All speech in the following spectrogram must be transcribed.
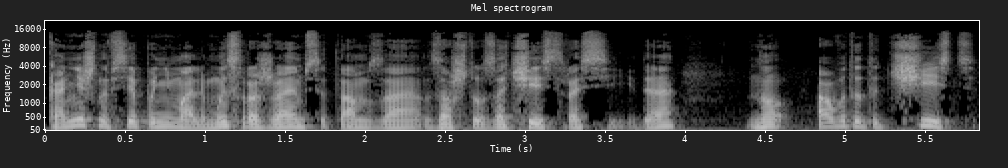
Конечно, все понимали, мы сражаемся там за, за что? За честь России, да? Но, а вот эта честь,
